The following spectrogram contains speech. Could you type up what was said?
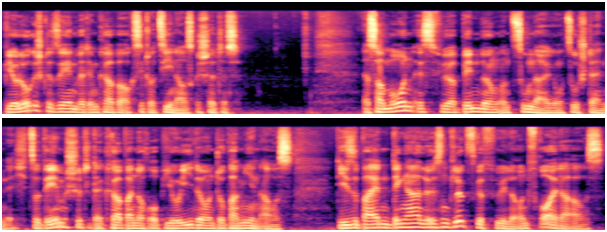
Biologisch gesehen wird im Körper Oxytocin ausgeschüttet. Das Hormon ist für Bindung und Zuneigung zuständig. Zudem schüttet der Körper noch Opioide und Dopamin aus. Diese beiden Dinger lösen Glücksgefühle und Freude aus.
